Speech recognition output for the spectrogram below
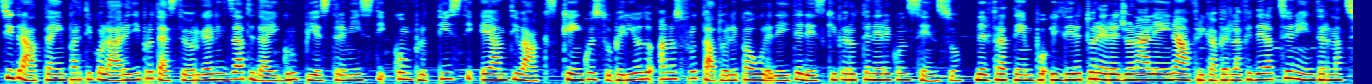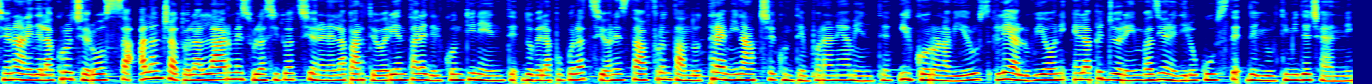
Si tratta in particolare di proteste organizzate dai gruppi estremisti, complottisti e anti-vax che in questo periodo hanno sfruttato le paure dei tedeschi per ottenere consenso. Nel frattempo, il direttore regionale in Africa per la Federazione Internazionale della Croce Rossa ha lanciato l'allarme sulla situazione nella parte orientale del continente, dove la popolazione sta affrontando tre minacce contemporaneamente: il coronavirus, le alluvioni e la peggiore invasione di locuste degli ultimi decenni.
